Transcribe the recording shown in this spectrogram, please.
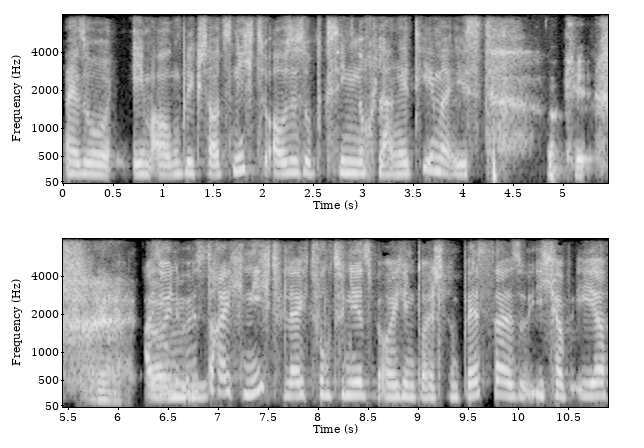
Also im Augenblick schaut es nicht so aus, als ob Xing noch lange Thema ist. Okay. Also in ähm, Österreich nicht. Vielleicht funktioniert es bei euch in Deutschland besser. Also ich habe eher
